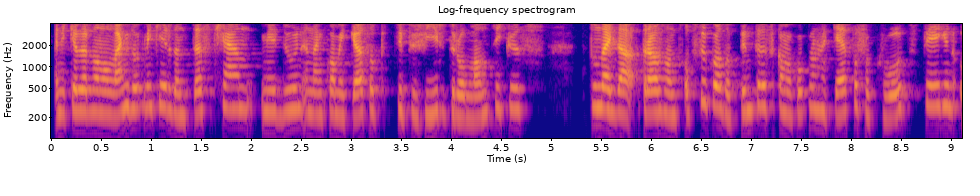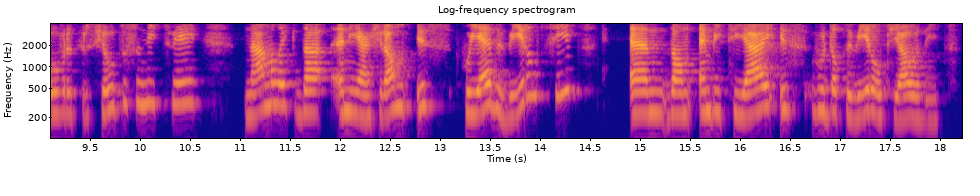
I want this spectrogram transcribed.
En ik heb er dan onlangs ook een keer de test gaan mee doen en dan kwam ik uit op type 4, de romanticus. Toen ik dat trouwens aan het opzoeken was op Pinterest, kwam ik ook nog een kei toffe quote tegen over het verschil tussen die twee. Namelijk dat Enneagram is hoe jij de wereld ziet en dan MBTI is hoe dat de wereld jou ziet.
